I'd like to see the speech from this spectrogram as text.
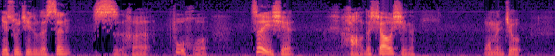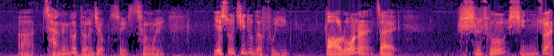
耶稣基督的生、死和复活这一些好的消息呢，我们就啊才能够得救，所以称为耶稣基督的福音。保罗呢，在使徒行传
